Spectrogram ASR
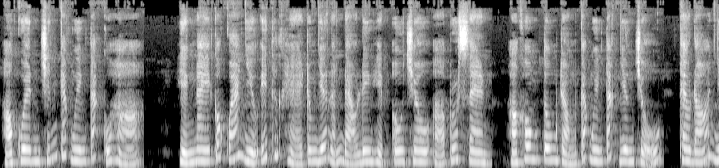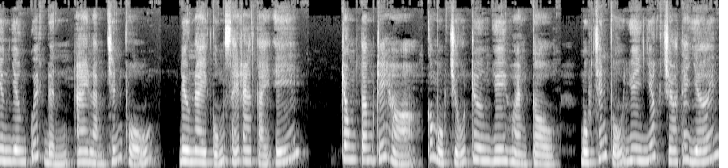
Họ quên chính các nguyên tắc của họ Hiện nay có quá nhiều ý thức hệ trong giới lãnh đạo Liên hiệp Âu Châu ở Bruxelles. Họ không tôn trọng các nguyên tắc dân chủ, theo đó nhân dân quyết định ai làm chính phủ. Điều này cũng xảy ra tại Ý. Trong tâm trí họ có một chủ trương duy hoàn cầu, một chính phủ duy nhất cho thế giới.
